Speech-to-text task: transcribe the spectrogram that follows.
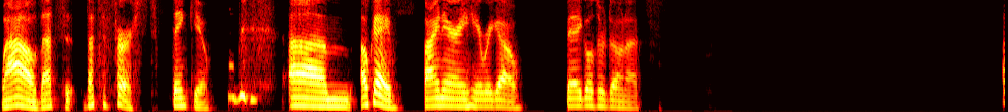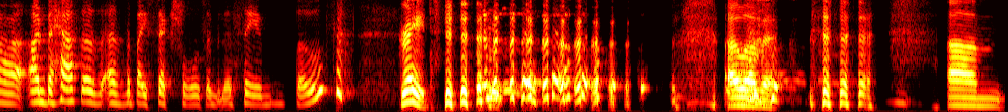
Wow, that's that's a first. Thank you. um, okay, binary. Here we go. Bagels or donuts? Uh, on behalf of, of the bisexuals, I'm going to say both. Great. I love it. um,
